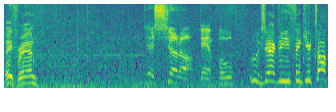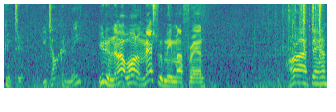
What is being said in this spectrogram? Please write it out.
Hey, friend. Just shut up, damn fool. Who exactly do you think you're talking to? You talking to me? You do not want to mess with me, my friend. All right, then.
